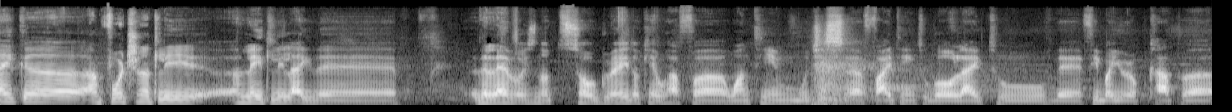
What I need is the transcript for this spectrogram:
like uh, unfortunately, lately, like the the level is not so great. Okay, we have uh, one team which is uh, fighting to go like to the FIBA Europe Cup uh,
